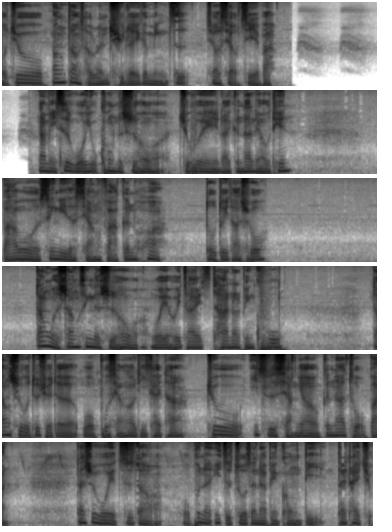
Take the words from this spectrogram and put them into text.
我就帮稻草人取了一个名字，叫小杰吧。那每次我有空的时候啊，就会来跟他聊天，把我心里的想法跟话都对他说。当我伤心的时候啊，我也会在他那边哭。当时我就觉得我不想要离开他，就一直想要跟他作伴。但是我也知道，我不能一直坐在那片空地待太久。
